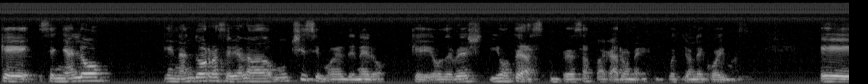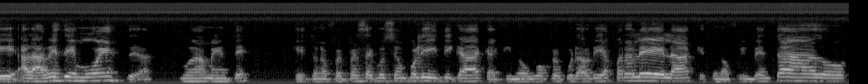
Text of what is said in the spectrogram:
que señaló que en Andorra se había lavado muchísimo el dinero que Odebrecht y otras empresas pagaron en cuestión de coimas. Eh, a la vez demuestra nuevamente que esto no fue persecución política, que aquí no hubo procuradurías paralelas, que esto no fue inventado,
